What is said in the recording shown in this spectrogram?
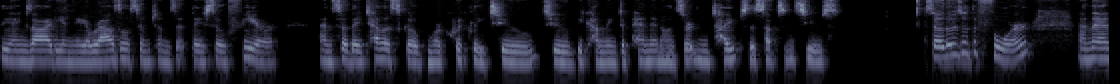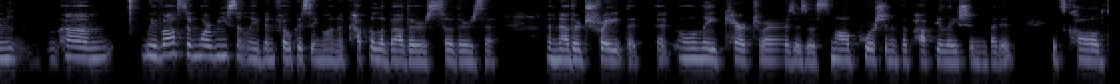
the anxiety and the arousal symptoms that they so fear and so they telescope more quickly to to becoming dependent on certain types of substance use. So those are the four. And then um, we've also more recently been focusing on a couple of others. So there's a another trait that that only characterizes a small portion of the population but it it's called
